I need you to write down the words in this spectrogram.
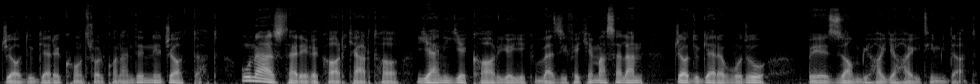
جادوگر کنترل کننده نجات داد. اون از طریق کارکردها یعنی یک کار یا یک وظیفه که مثلا جادوگر ودو به زامبی های هایتی می‌داد.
